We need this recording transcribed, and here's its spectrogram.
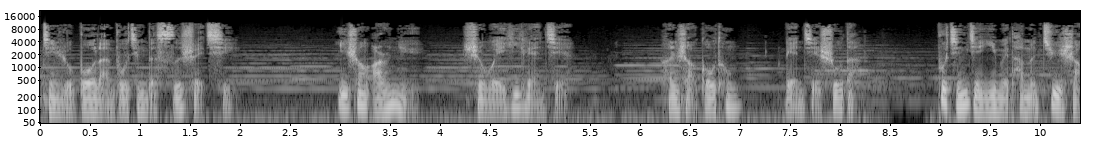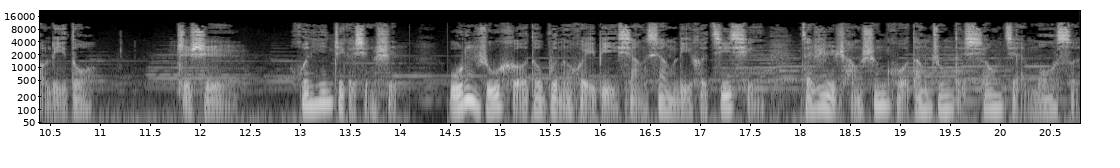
进入波澜不惊的死水期。一双儿女是唯一连接，很少沟通，连接疏淡。不仅仅因为他们聚少离多，只是婚姻这个形式，无论如何都不能回避想象力和激情在日常生活当中的消减磨损。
